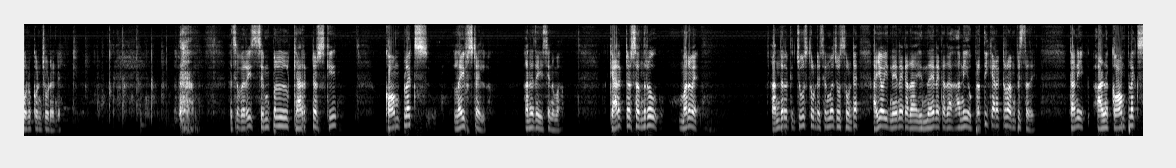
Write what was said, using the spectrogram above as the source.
కొనుక్కొని చూడండి. ఇట్స్ అ వెరీ సింపుల్ క్యారెక్టర్స్కి కాంప్లెక్స్ లైఫ్ స్టైల్ అనేది ఈ సినిమా క్యారెక్టర్స్ అందరూ మనమే. అందరికి చూస్తుంటే సినిమా చూస్తుంటే అయ్యో ఇది నేనే కదా ఇది నేనే కదా అని ప్రతి క్యారెక్టర్ అనిపిస్తుంది. కానీ వాళ్ళ కాంప్లెక్స్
